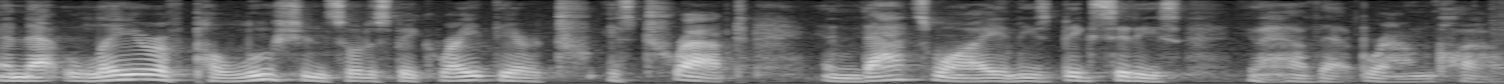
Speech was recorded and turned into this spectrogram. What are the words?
and that layer of pollution, so to speak, right there is trapped. And that's why in these big cities, you have that brown cloud.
